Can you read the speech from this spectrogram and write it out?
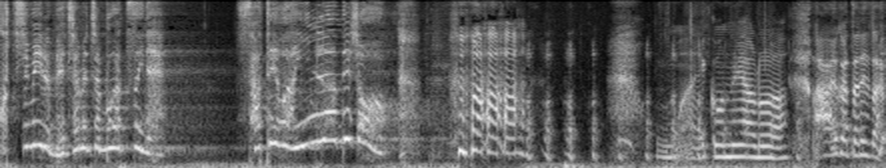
唇めちゃめちゃ分厚いね。さては淫乱でしょう お前この野郎ああ、よかった、出た。よ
